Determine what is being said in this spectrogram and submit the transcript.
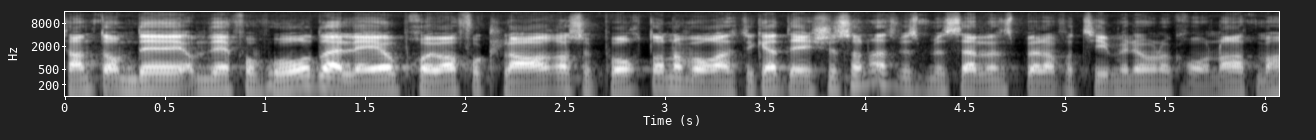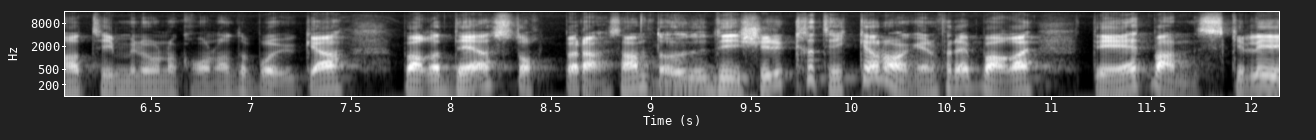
Om det, om, det, for vår del er å prøve å forklare supporterne våre at det er ikke sånn at hvis vi selger en spiller for 10 millioner kroner, at vi har 10 millioner kroner til å bruke. Bare der stopper det. Sant? Og Det er ikke kritikk av noen, for det er bare det er et vanskelig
